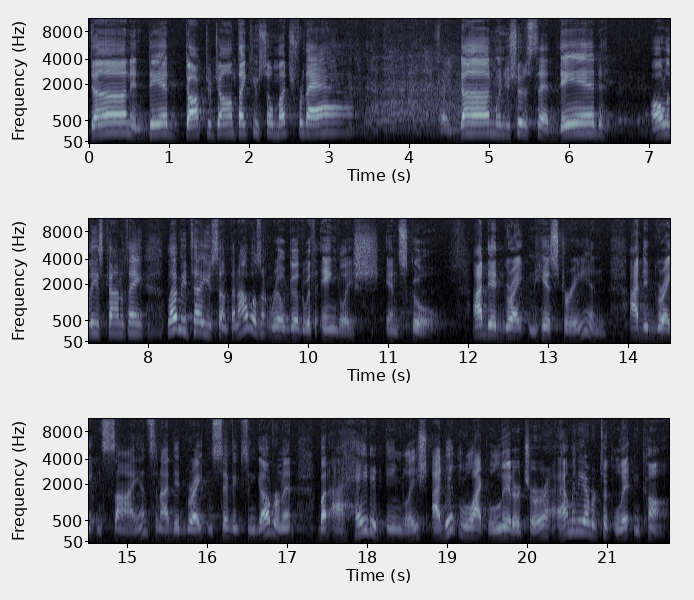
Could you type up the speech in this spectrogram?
Done and did. Dr. John, thank you so much for that. Say done when you should have said did. All of these kind of things. Let me tell you something. I wasn't real good with English in school. I did great in history, and I did great in science, and I did great in civics and government, but I hated English. I didn't like literature. How many ever took lit and comp?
